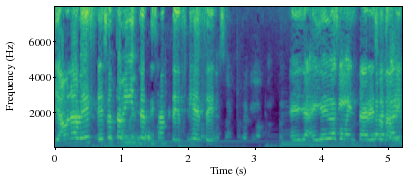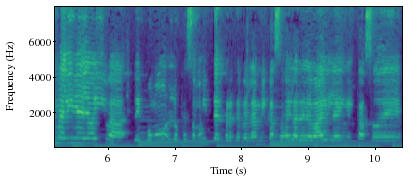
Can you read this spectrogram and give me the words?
Ya una vez, eso está bien interesante, fíjese. Ella, ella iba a comentar eso también. En esa misma línea yo iba de cómo los que somos intérpretes, ¿verdad? En mi caso es el área de baile, en el caso de,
